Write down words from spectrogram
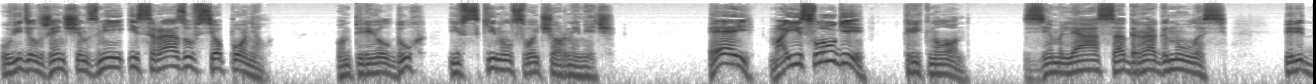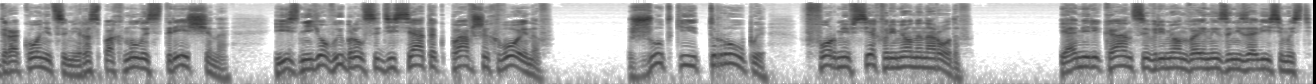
увидел женщин-змей и сразу все понял. Он перевел дух и вскинул свой черный меч. «Эй, мои слуги!» — крикнул он. Земля содрогнулась. Перед драконицами распахнулась трещина, и из нее выбрался десяток павших воинов. Жуткие трупы в форме всех времен и народов и американцы времен войны за независимость,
